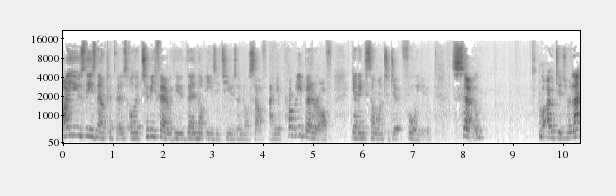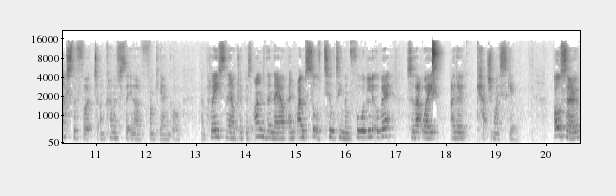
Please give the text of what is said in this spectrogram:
I use these nail clippers, although to be fair with you, they're not easy to use on yourself, and you're probably better off getting someone to do it for you. So, what I would do is relax the foot, I'm kind of sitting at a funky angle, and place the nail clippers under the nail, and I'm sort of tilting them forward a little bit, so that way I don't catch my skin. Also,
